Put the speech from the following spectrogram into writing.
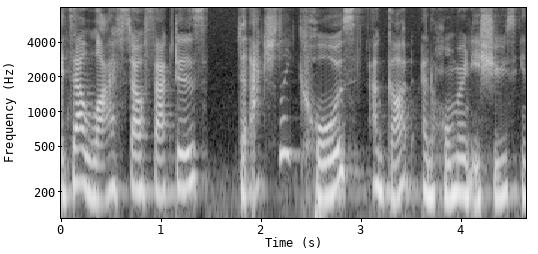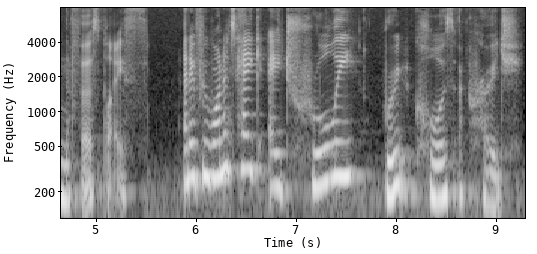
it's our lifestyle factors that actually cause our gut and hormone issues in the first place. And if we want to take a truly root cause approach,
